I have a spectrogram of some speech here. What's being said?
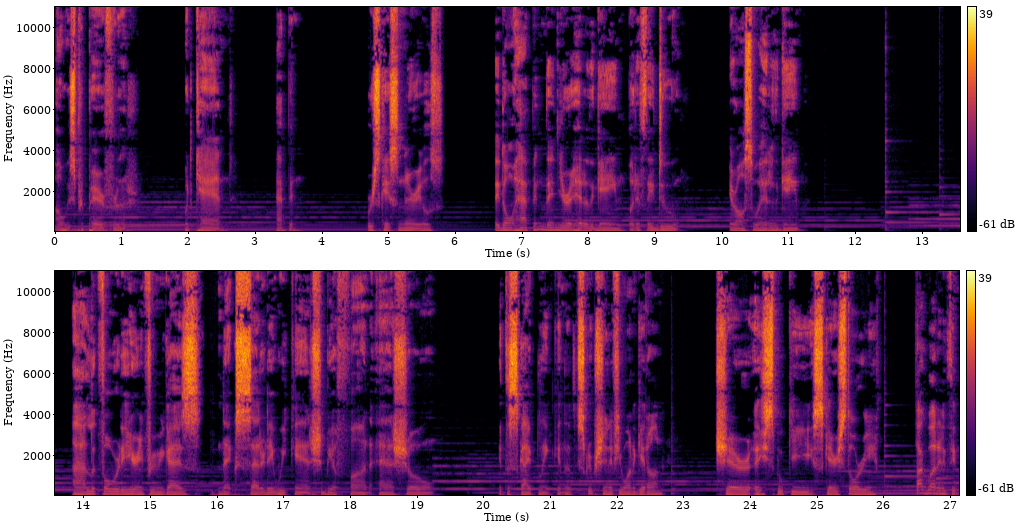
Always prepare for what can happen. Worst case scenarios. If they don't happen, then you're ahead of the game. But if they do, you're also ahead of the game. I look forward to hearing from you guys next Saturday weekend. Should be a fun ass show. Get the Skype link in the description if you want to get on. Share a spooky, scary story. Talk about anything,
